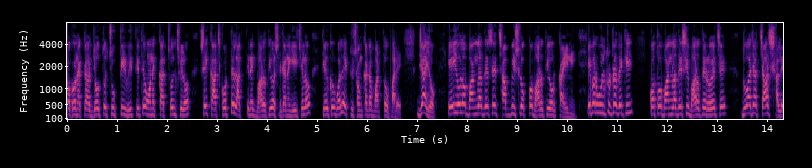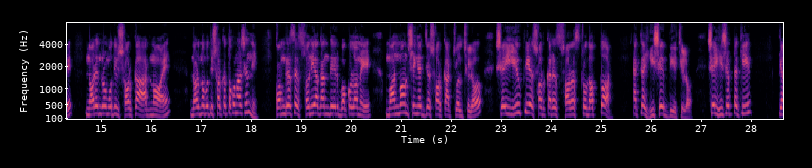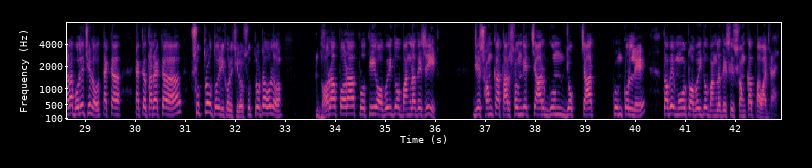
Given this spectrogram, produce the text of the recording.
তখন একটা যৌথ চুক্তির ভিত্তিতে অনেক কাজ চলছিল। সেই কাজ করতে লাখ তিনেক ভারতীয় সেখানে গিয়েছিল। কেউ কেউ বলে একটু সংখ্যাটা বাড়তেও পারে। যাই হোক, এই হলো বাংলাদেশের ছাব্বিশ লক্ষ ভারতীয়র কাহিনী। এবার উল্টোটা দেখি, কত বাংলাদেশি ভারতে রয়েছে। দু হাজার চার সালে নরেন্দ্র মোদীর সরকার নয়, নরেন্দ্র মোদী সরকার তখন আসেননি? কংগ্রেসের সোনিয়া গান্ধীর বকলমে মনমোহন সিংয়ের যে সরকার চলছিল, সেই ইউপিএ সরকারের স্বরাষ্ট্র দপ্তর একটা হিসেব দিয়েছিল। সেই হিসেবটা কি? তারা বলেছিল একটা একটা, তারা একটা সূত্র তৈরি করেছিল। সূত্রটা হলো, ধরা পড়া প্রতি অবৈধ বাংলাদেশির যে সংখ্যা, তার সঙ্গে চার গুণ যোগ, চার গুণ করলে তবে মোট অবৈধ বাংলাদেশের সংখ্যা পাওয়া যায়।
